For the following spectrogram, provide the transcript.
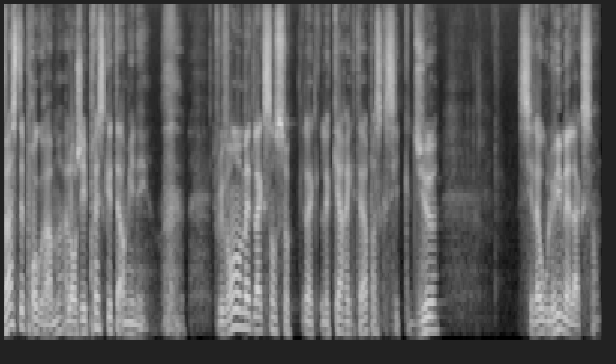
Vaste programme. Alors j'ai presque terminé. Je voulais vraiment mettre l'accent sur le caractère parce que c'est que Dieu, c'est là où lui met l'accent.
